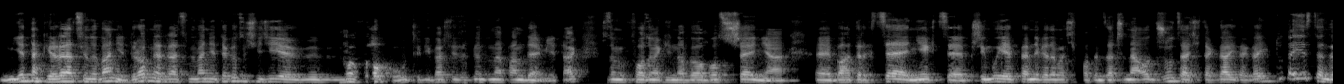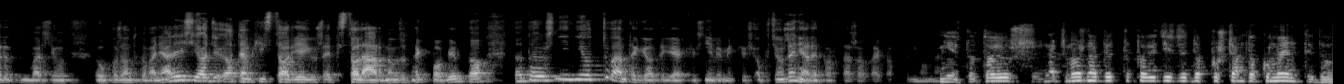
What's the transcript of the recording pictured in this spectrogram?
jednak relacjonowanie, drobne relacjonowanie tego, co się dzieje wokół, czyli właśnie ze względu na pandemię, tak? Czasem wchodzą jakieś nowe obostrzenia, e, bohater chce, nie chce, przyjmuje pewne wiadomości, potem zaczyna odrzucać i tak dalej, i tak dalej. Tutaj jest ten rytm właśnie uporządkowania, ale jeśli chodzi o tę historię już epistolarną, że tak powiem, to, to, to już nie, nie odczuwam tego, tego jakiegoś, nie wiem, jakiegoś obciążenia reportażowego w tym momencie. Nie, to, to już, znaczy można by tu powiedzieć, że do dopuszczam dokumenty do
